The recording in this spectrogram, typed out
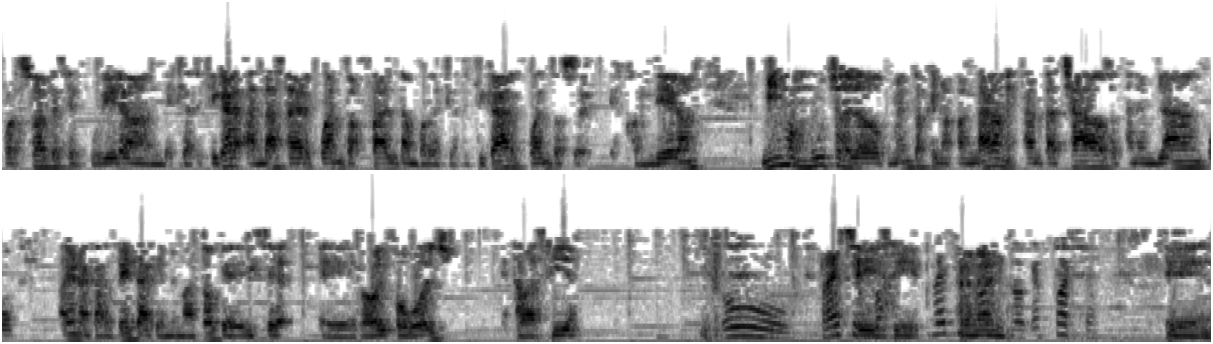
por suerte se pudieron desclasificar, andás a ver cuántos faltan por desclasificar, cuántos se escondieron. Mismo muchos de los documentos que nos mandaron están tachados, están en blanco. Hay una carpeta que me mató que dice eh, Rodolfo Walsh, está vacía. Uh, re sí, sí, qué fuerte. Eh,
